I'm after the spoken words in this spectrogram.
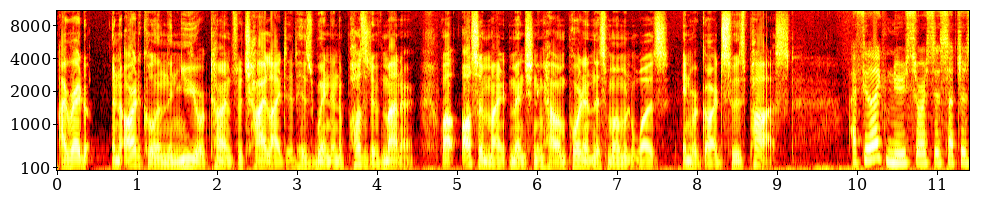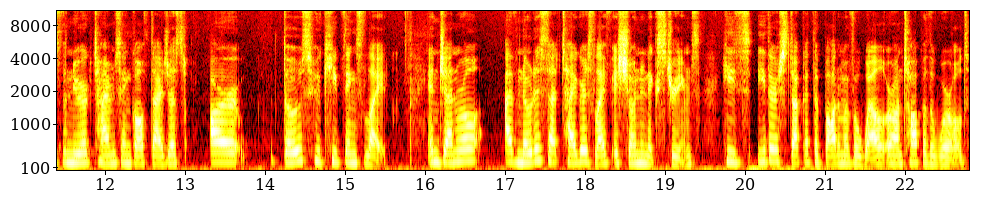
I read an article in the New York Times which highlighted his win in a positive manner, while also mi- mentioning how important this moment was in regards to his past. I feel like news sources such as the New York Times and Golf Digest are those who keep things light. In general, I've noticed that Tiger's life is shown in extremes. He's either stuck at the bottom of a well or on top of the world.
